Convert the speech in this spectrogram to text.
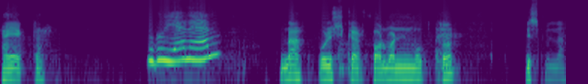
খাই একটা। দুই নেন। না পরিষ্কার ফরমালিন মুক্ত বিসমিল্লাহ।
